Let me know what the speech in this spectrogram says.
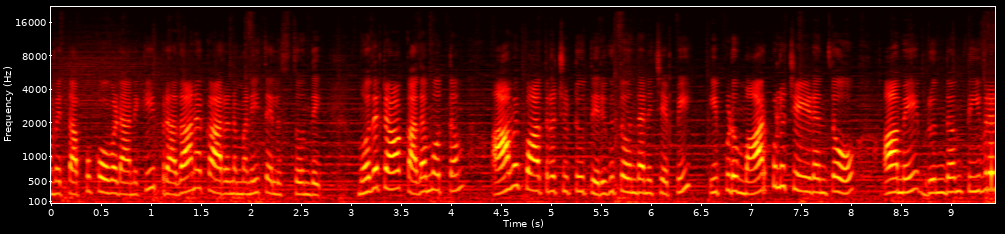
ఆమె తప్పుకోవడానికి ప్రధాన కారణమని తెలుస్తుంది. మొదట కథ మొత్తం ఆమె పాత్ర చుట్టూ తిరుగుతోందని చెప్పి ఇప్పుడు మార్పులు చేయడంతో ఆమె బృందం తీవ్ర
